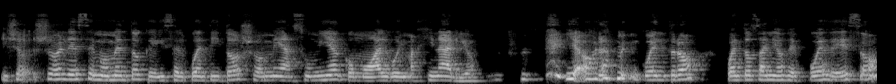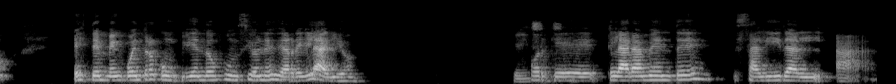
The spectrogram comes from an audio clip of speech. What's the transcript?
y yo, yo en ese momento que hice el cuentito, yo me asumía como algo imaginario. y ahora me encuentro, ¿cuántos años después de eso? Este, me encuentro cumpliendo funciones de arreglario. Porque claramente salir al, a,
